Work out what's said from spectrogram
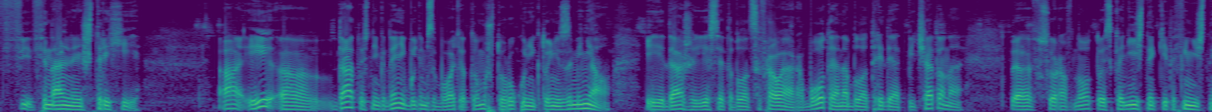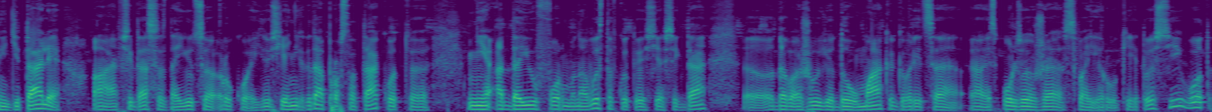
фи- финальные штрихи. А, и э, да, то есть никогда не будем забывать о том, что руку никто не заменял. И даже если это была цифровая работа, и она была 3D отпечатана, Э, все равно, то есть конечные какие-то финишные детали а, всегда создаются рукой. То есть я никогда просто так вот э, не отдаю форму на выставку, то есть я всегда э, довожу ее до ума, как говорится, используя уже свои руки. То есть и вот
